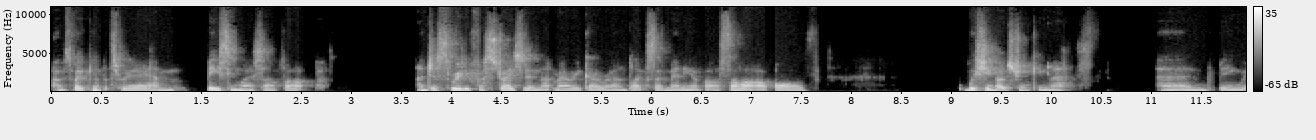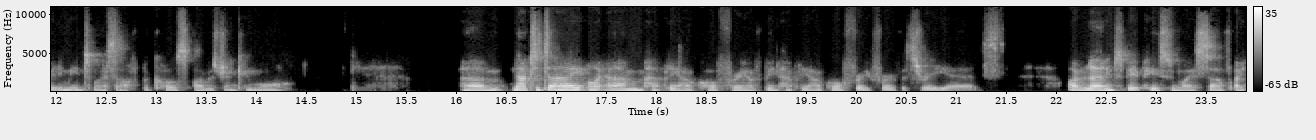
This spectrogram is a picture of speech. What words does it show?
I was waking up at 3 a.m., beating myself up and just really frustrated in that merry-go-round, like so many of us are, of wishing I was drinking less and being really mean to myself because I was drinking more. Um, now, today I am happily alcohol free. I've been happily alcohol free for over three years. I'm learning to be at peace with myself. I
